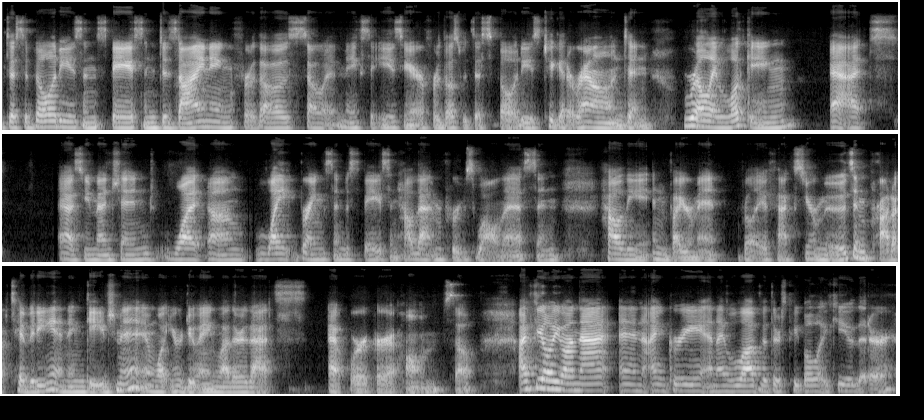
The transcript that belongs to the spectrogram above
disabilities in space and designing for those so it makes it easier for those with disabilities to get around and really looking at as you mentioned what um, light brings into space and how that improves wellness and how the environment really affects your moods and productivity and engagement and what you're doing whether that's at work or at home. So I feel you on that. And I agree. And I love that there's people like you that are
